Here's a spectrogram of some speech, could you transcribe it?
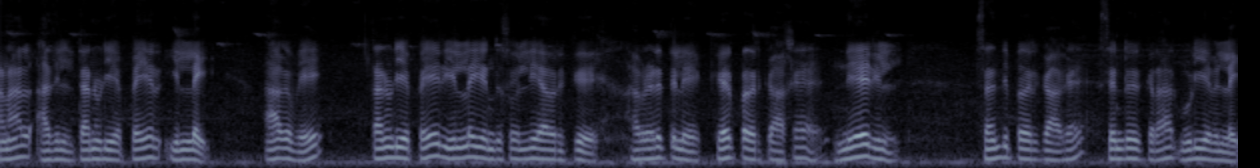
ஆனால் அதில் தன்னுடைய பெயர் இல்லை. ஆகவே தன்னுடைய பெயர் இல்லை என்று சொல்லி அவருக்கு அவரிடத்திலே கேட்பதற்காக நேரில் சந்திப்பதற்காக சென்றிருக்கிறார். முடியவில்லை.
